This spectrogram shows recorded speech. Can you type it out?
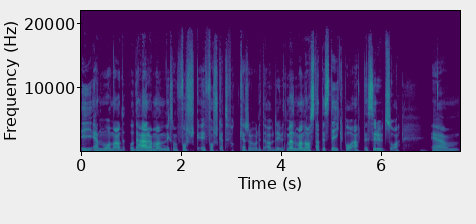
i en månad. Och det här har man liksom forsk eh, forskat, kanske var lite överdrivet, men man har statistik på att det ser ut så. Um,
